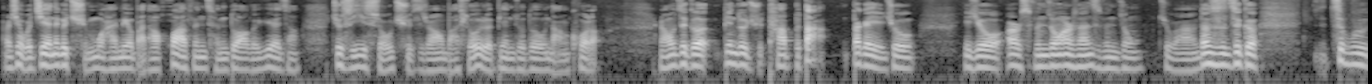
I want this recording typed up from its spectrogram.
而且我记得那个曲目还没有把它划分成多少个乐章，就是一首曲子，然后把所有的变奏都囊括了。然后这个变奏曲它不大，大概也就也就二十分钟、二三十分钟就完了。但是这个这部。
